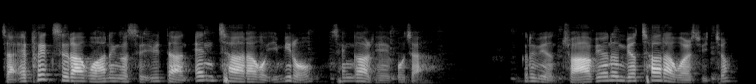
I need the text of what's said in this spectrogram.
자, fx라고 하는 것을 일단 n차라고 임의로 생각을 해보자. 그러면 좌변은 몇 차라고 할 수 있죠?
